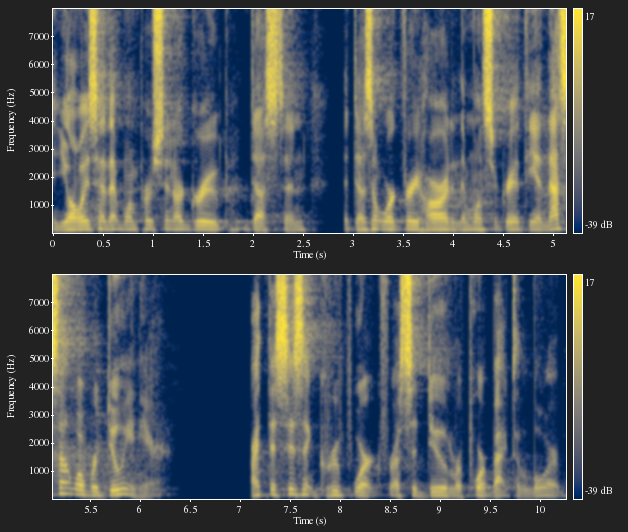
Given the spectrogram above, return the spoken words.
and you always have that one person in our group, Dustin, that doesn't work very hard and then wants to grade at the end. That's not what we're doing here, right? This isn't group work for us to do and report back to the Lord.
